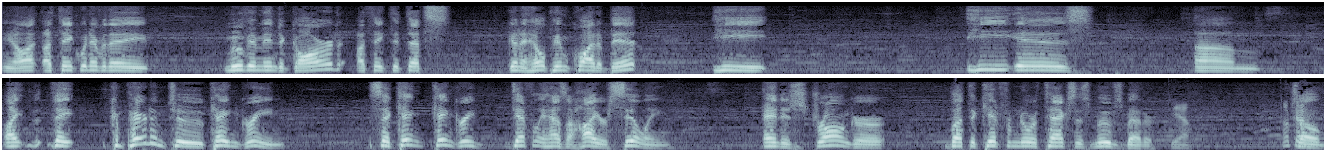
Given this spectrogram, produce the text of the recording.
you know I, I think whenever they move him into guard, I think that that's going to help him quite a bit. He he is um like they compared him to Cayden Green. Said Cayden, Cayden Green definitely has a higher ceiling and is stronger, but the kid from North Texas moves better. Yeah. Okay. So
